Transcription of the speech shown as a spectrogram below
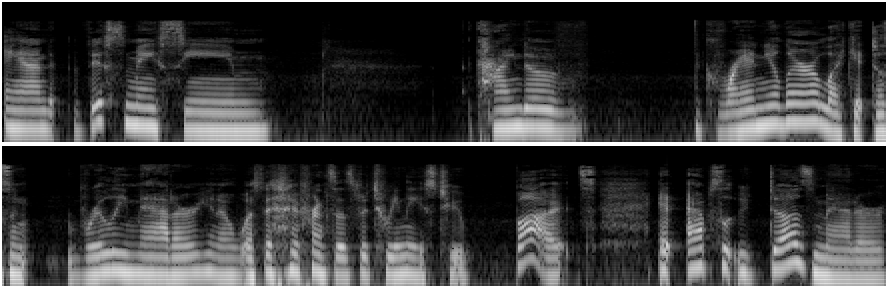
And this may seem kind of granular, like it doesn't really matter, you know, what the difference is between these two, but it absolutely does matter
